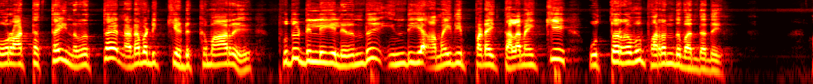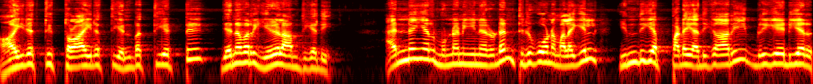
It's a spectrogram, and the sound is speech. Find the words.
போராட்டத்தை நிறுத்த நடவடிக்கை எடுக்குமாறு புதுடில்லியிலிருந்து இந்திய அமைதிப்படை தலைமைக்கு உத்தரவு பறந்து வந்தது. ஆயிரத்தி தொள்ளாயிரத்தி எண்பத்தி எட்டு ஜனவரி ஏழாம் தேதி அன்னையர் முன்னணியினருடன் திருகோணமலையில் இந்திய படை அதிகாரி பிரிகேடியர்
